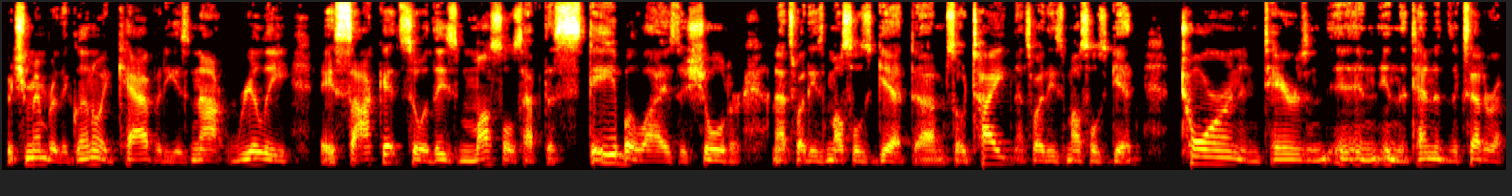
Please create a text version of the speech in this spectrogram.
which remember the glenoid cavity is not really a socket, so these muscles have to stabilize the shoulder. And that's why these muscles get um, so tight, and that's why these muscles get torn and tears in, in, in the tendons, etc.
